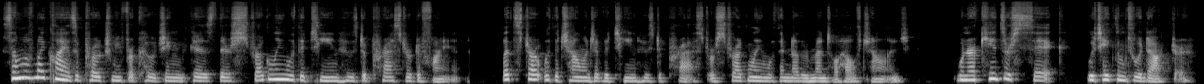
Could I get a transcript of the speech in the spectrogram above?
Some of my clients approach me for coaching because they're struggling with a teen who's depressed or defiant. Let's start with the challenge of a teen who's depressed or struggling with another mental health challenge. When our kids are sick, we take them to a doctor.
